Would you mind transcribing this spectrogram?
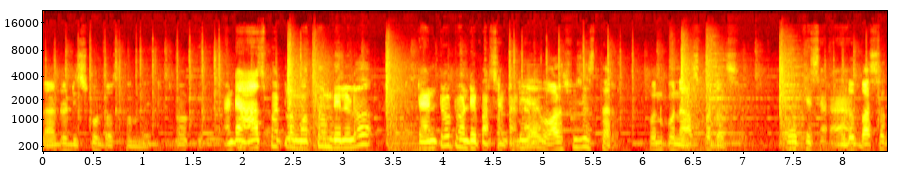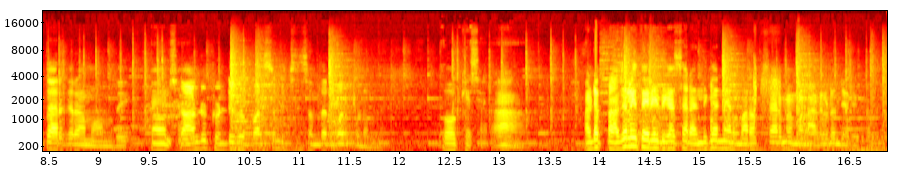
దాంట్లో డిస్కౌంట్ వస్తుంది. ఓకే. అంటే హాస్పిటల్ మొత్తం బిల్లులో టెన్ టు ట్వంటీ పర్సెంట్ అంటే వాళ్ళు చూసిస్తారు కొన్ని కొన్ని హాస్పిటల్స్. Okay sir. ఇప్పుడు బస్సు తారక రామ ఉంది. దాంట్లో ట్వంటీ ఫైవ్ పర్సెంట్ ఇచ్చిన సందర్భాలు కూడా ఉన్నాయి. Okay sir. అంటే ప్రజలకు తెలియదు కదా సార్. అందుకని నేను మరొకసారి మిమ్మల్ని అడగడం జరుగుతుంది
